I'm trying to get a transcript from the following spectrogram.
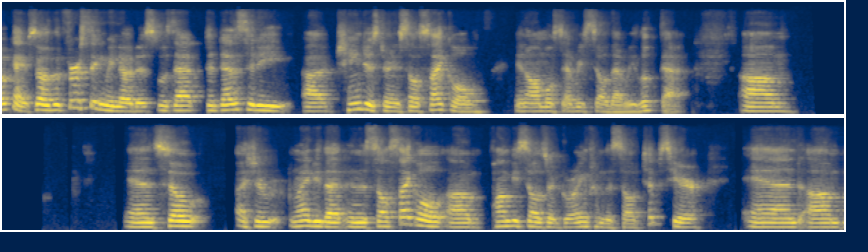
Okay, so the first thing we noticed was that the density uh, changes during the cell cycle in almost every cell that we looked at. Um, and so I should remind you that in the cell cycle, um, Pombe cells are growing from the cell tips here, and um,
